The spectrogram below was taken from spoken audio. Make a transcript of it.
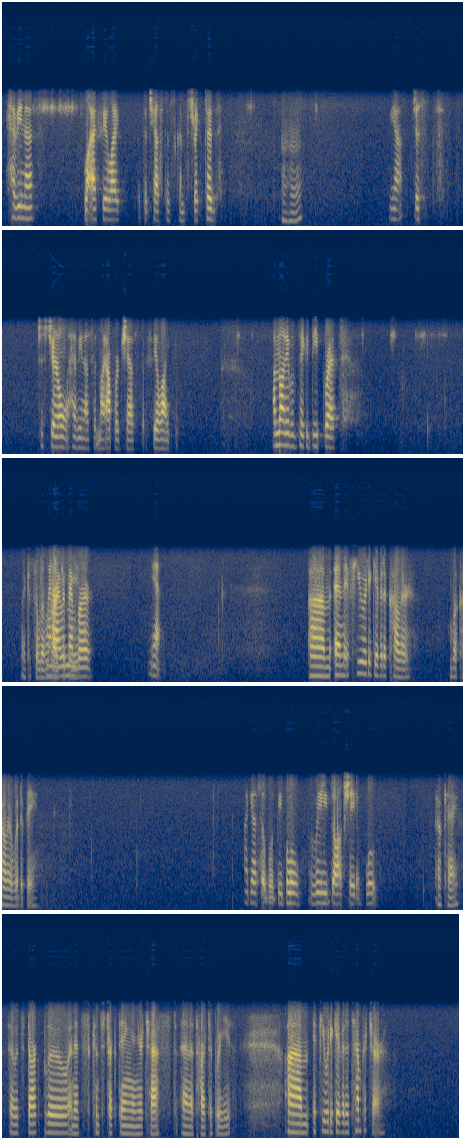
Heaviness. I feel like the chest is constricted. Mhm. Yeah, just just general heaviness in my upper chest. I feel like I'm not able to take a deep breath. Like it's a little when hard I to remember. Yeah. Um, and if you were to give it a color, what color would it be? I guess it would be blue, a really dark shade of blue. Okay, so it's dark blue and it's constricting in your chest and it's hard to breathe. Um, if you were to give it a temperature,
